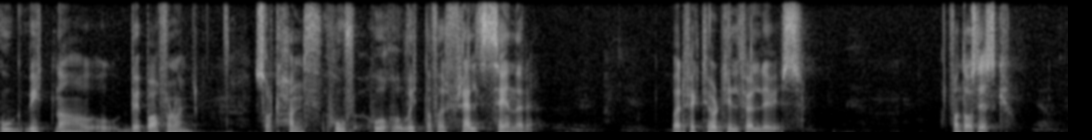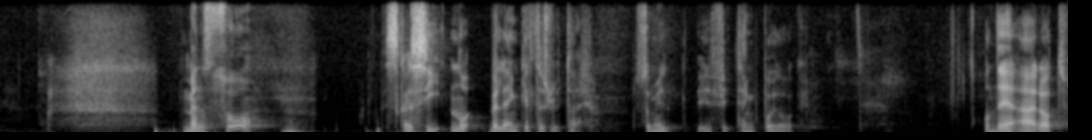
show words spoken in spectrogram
Hun vitna og ba for noen. Så ble hun, hun, hun vitna for frelst senere. Bare fikk høre det tilfeldigvis. Fantastisk. Men så skal jeg si noe veldig enkelt til slutt her, som vi, vi tenkte på i dag. Og det er at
